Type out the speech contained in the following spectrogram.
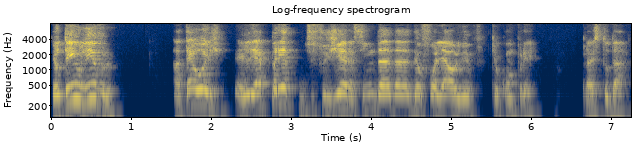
Eu tenho o um livro, até hoje. Ele é preto de sujeira, assim, da, da, de eu folhear o livro que eu comprei para estudar.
